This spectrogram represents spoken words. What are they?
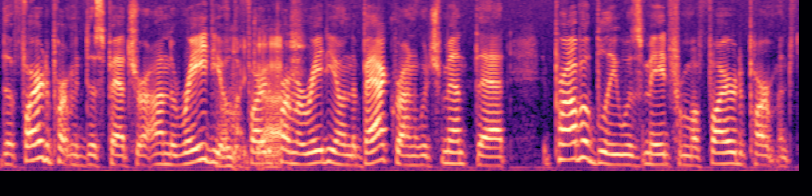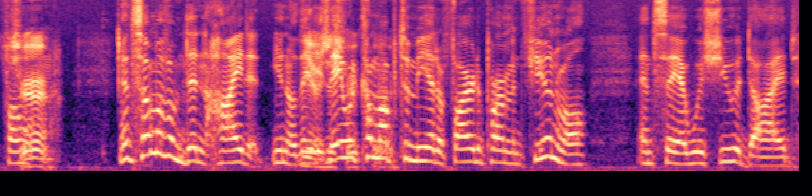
the fire department dispatcher on the radio, Oh the fire gosh. department radio in the background, which meant that it probably was made from a fire department phone. Sure. And some of them didn't hide it. You know, they just they would come there. up to me at a fire department funeral and say, "I wish you had died."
